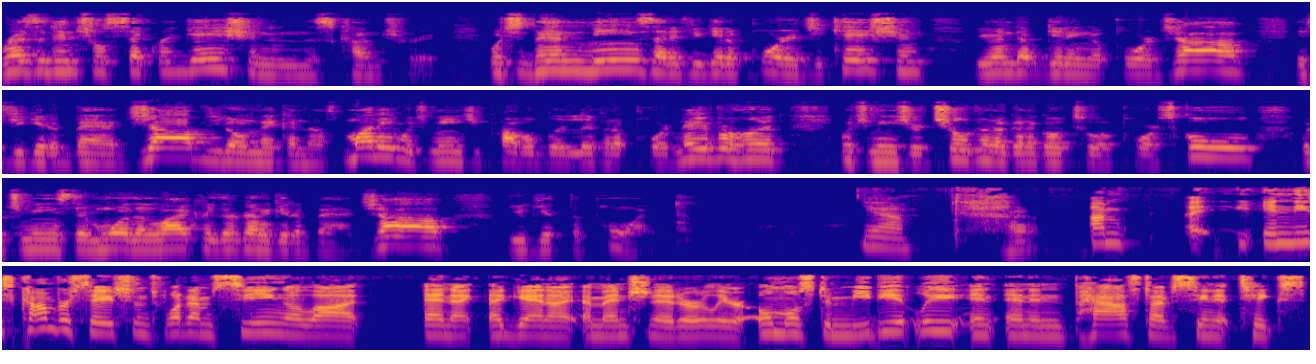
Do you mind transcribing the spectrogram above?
residential segregation in this country, which then means that if you get a poor education, you end up getting a poor job. If you get a bad job, you don't make enough money, which means you probably live in a poor neighborhood, which means your children are going to go to a poor school, which means they're more than likely they're going to get a bad job. You get the point. Yeah. Right? I'm in these conversations, what I'm seeing a lot and I, again, I, I, mentioned it earlier, almost immediately. And, and, in past, I've seen it takes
